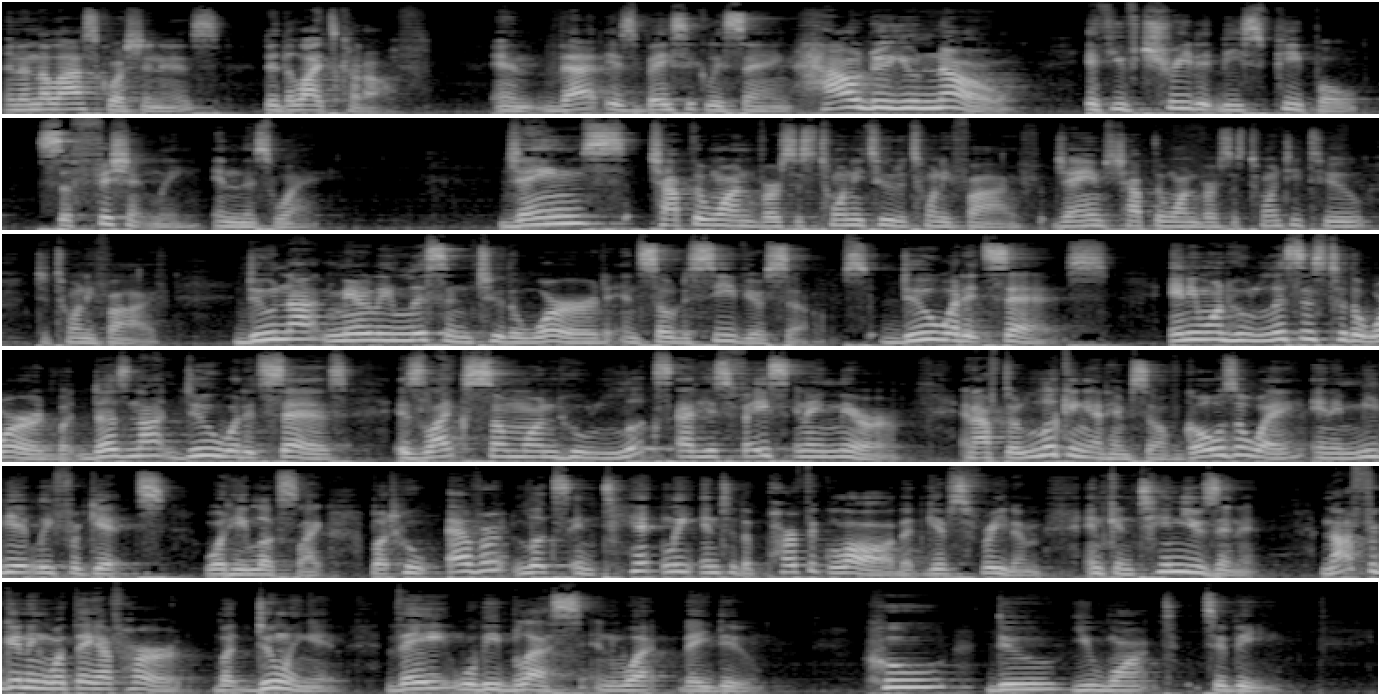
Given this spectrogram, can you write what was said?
And then the last question is Did the lights cut off? And that is basically saying, How do you know if you've treated these people sufficiently in this way. James chapter 1 verses 22 to 25. James chapter 1 verses 22 to 25. Do not merely listen to the word and so deceive yourselves. Do what it says. Anyone who listens to the word but does not do what it says is like someone who looks at his face in a mirror and after looking at himself goes away and immediately forgets what he looks like. But whoever looks intently into the perfect law that gives freedom and continues in it, not forgetting what they have heard, but doing it, they will be blessed in what they do. Who do you want to be?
